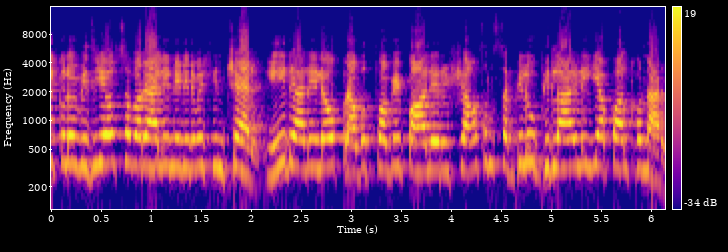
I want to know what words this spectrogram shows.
నాయకులు విజయోత్సవ ర్యాలీని నిర్వహించారు. ఈ ర్యాలీలో ప్రభుత్వ పాలేరు శాసనసభ్యులు బిర్లాయలియ్య పాల్గొన్నారు.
